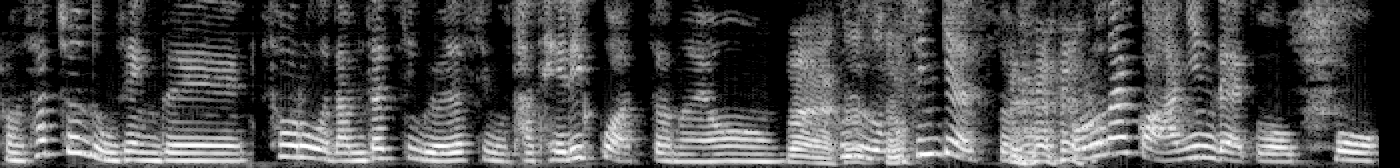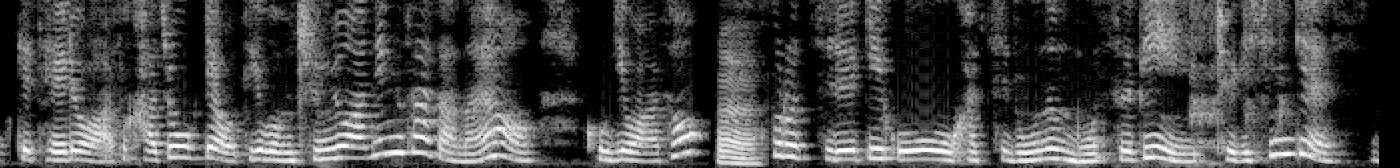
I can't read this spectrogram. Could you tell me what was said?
그런 사촌 동생들 서로 남자친구, 여자친구 다 데리고 왔잖아요. 네, 그것도 그렇죠. 너무 신기했어. 결혼할 거 아닌데도 뭐 이렇게 데려와서 가족의 어떻게 보면 중요한 행사잖아요. 거기 와서 네. 서로 즐기고 같이 노는 모습이 되게 신기했어.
